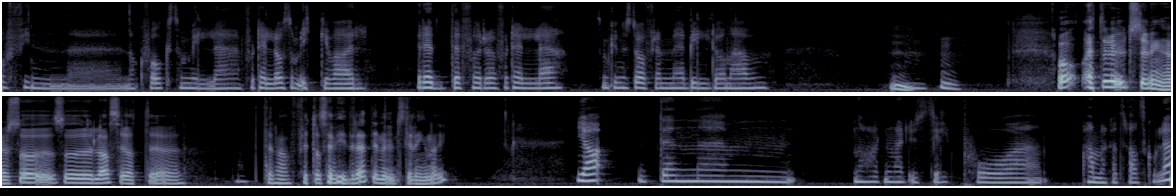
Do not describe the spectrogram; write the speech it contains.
å finne nok folk som ville fortelle, og som ikke var redde for å fortelle. Som kunne stå frem med bilde og navn. mm. Mm. Og etter utstillingen her, så, så la jeg at eh, den har flytta seg videre, denne utstillingen òg. Ja, den um, Nå har den vært utstilt på Hamar katedralskole.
